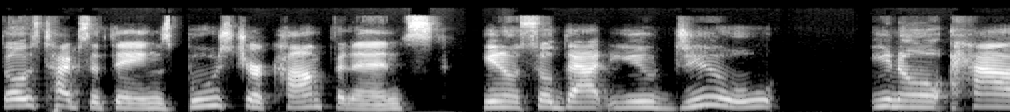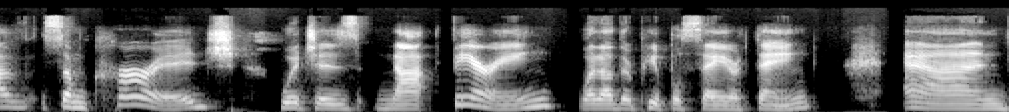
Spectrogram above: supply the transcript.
those types of things boost your confidence you know so that you do you know, have some courage, which is not fearing what other people say or think, and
